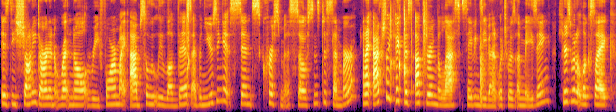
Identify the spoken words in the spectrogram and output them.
is the Shani Darden Retinol Reform. I absolutely love this. I've been using it since Christmas, so since December, and I actually picked this up during the last savings event, which was amazing. Here's what it looks like.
